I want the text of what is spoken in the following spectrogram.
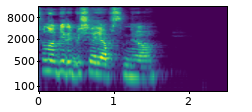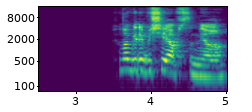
Şuna biri bir şey yapsın ya. Şuna biri bir şey yapsın ya.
